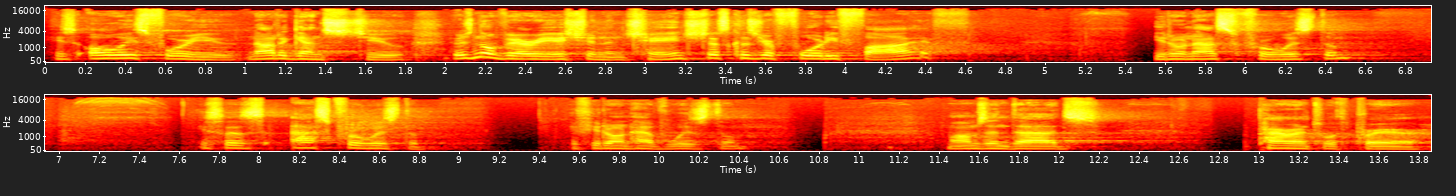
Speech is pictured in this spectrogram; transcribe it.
He's always for you, not against you. There's no variation and change. Just because you're 45, you don't ask for wisdom. He says, ask for wisdom if you don't have wisdom. Moms and dads, parent with prayer.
